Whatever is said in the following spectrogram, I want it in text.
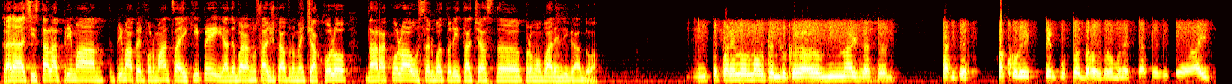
care a asistat la prima, prima performanță a echipei. E adevărat, nu s-a jucat vreun meci acolo, dar acolo au sărbătorit această promovare în Liga a doua. Mi se pare normal, pentru că n-aș vrea să... Adică acolo e timpul fotbalului românesc, ca să zic. Aici,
